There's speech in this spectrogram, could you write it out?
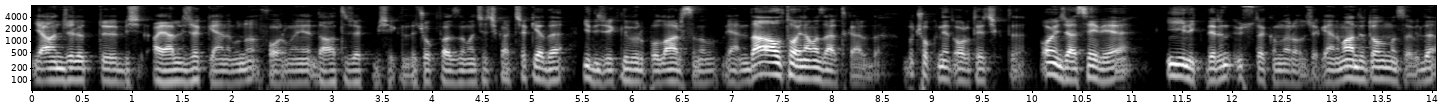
ya Ancelotti bir ayarlayacak yani bunu formayı dağıtacak bir şekilde çok fazla maça çıkartacak ya da gidecek Liverpool, Arsenal yani daha altı oynamaz artık Arda. Bu çok net ortaya çıktı. Oynayacağı seviye iyiliklerin üst takımlar olacak. Yani Madrid olmasa bile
